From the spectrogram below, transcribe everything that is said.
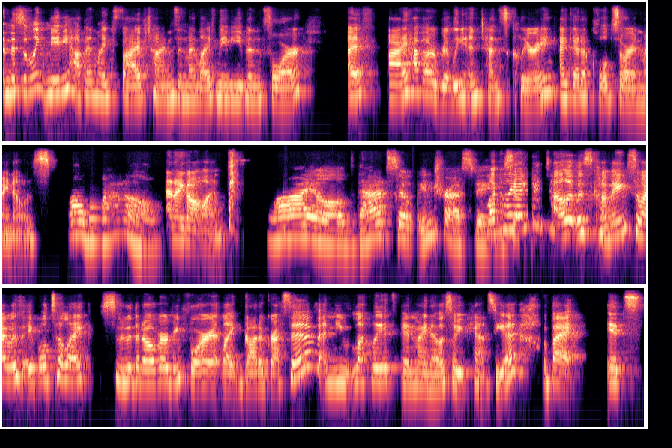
and this has like maybe happened like five times in my life, maybe even four. If I have a really intense clearing, I get a cold sore in my nose. Oh, wow. And I got one. Wild. That's so interesting. Luckily, so- I could tell it was coming. So I was able to like smooth it over before it like got aggressive. And you luckily it's in my nose, so you can't see it. But it's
